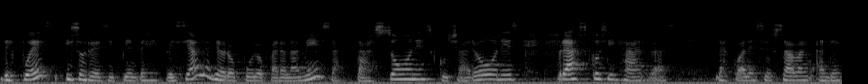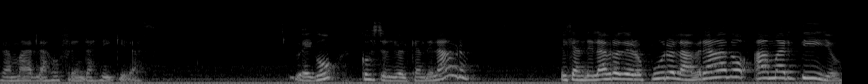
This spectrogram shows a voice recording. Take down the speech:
Después hizo recipientes especiales de oro puro para la mesa, tazones, cucharones, frascos y jarras, las cuales se usaban al derramar las ofrendas líquidas. Luego construyó el candelabro. El candelabro de oro puro labrado a martillo.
